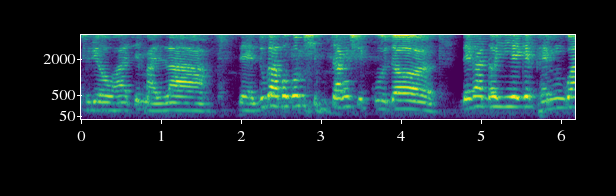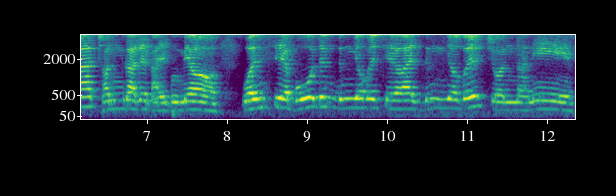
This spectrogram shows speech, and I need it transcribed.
두려워하지 말라. 네, 누가복음 10장 19절 내가 너희에게 뱀과 전갈을 밟으며 원수의 모든 능력을 제어할 능력을 주었나니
